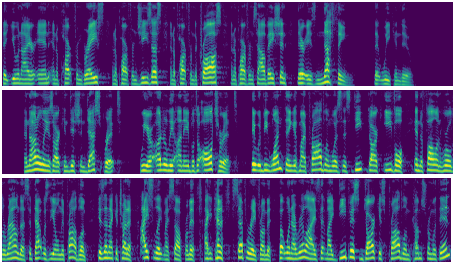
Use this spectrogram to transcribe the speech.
that you and I are in, and apart from grace, and apart from Jesus, and apart from the cross, and apart from salvation, there is nothing that we can do. And not only is our condition desperate, we are utterly unable to alter it. It would be one thing if my problem was this deep, dark evil in the fallen world around us, if that was the only problem, because then I could try to isolate myself from it. I could kind of separate from it. But when I realize that my deepest, darkest problem comes from within,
